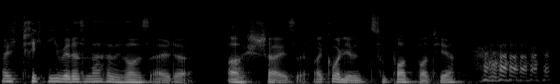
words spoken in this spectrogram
Aber ich krieg nicht mehr das Lachen raus, Alter. Oh, scheiße. Oh, guck mal, hier Support-Bot hier.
